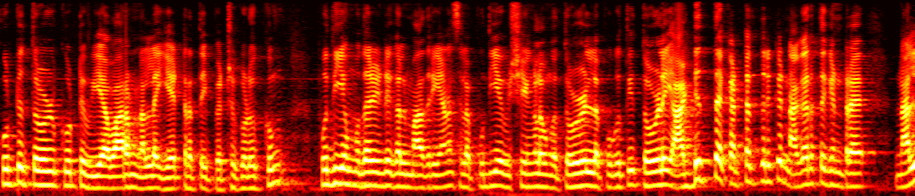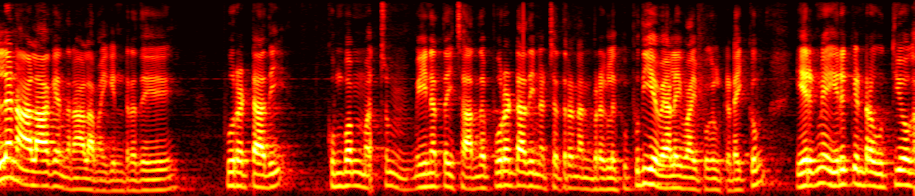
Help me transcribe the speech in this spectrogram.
கூட்டு தொழில் கூட்டு வியாபாரம் நல்ல ஏற்றத்தை பெற்றுக் கொடுக்கும். புதிய முதலீடுகள் மாதிரியான சில புதிய விஷயங்களை உங்கள் தொழிலில் புகுத்தி தொழிலை அடுத்த கட்டத்திற்கு நகர்த்துகின்ற நல்ல நாளாக இந்த நாள் அமைகின்றது. பூரட்டாதி கும்பம் மற்றும் மீனத்தை சார்ந்த புரட்டாதி நட்சத்திர நண்பர்களுக்கு புதிய வேலை வாய்ப்புகள் கிடைக்கும். ஏற்கனவே இருக்கின்ற உத்தியோக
